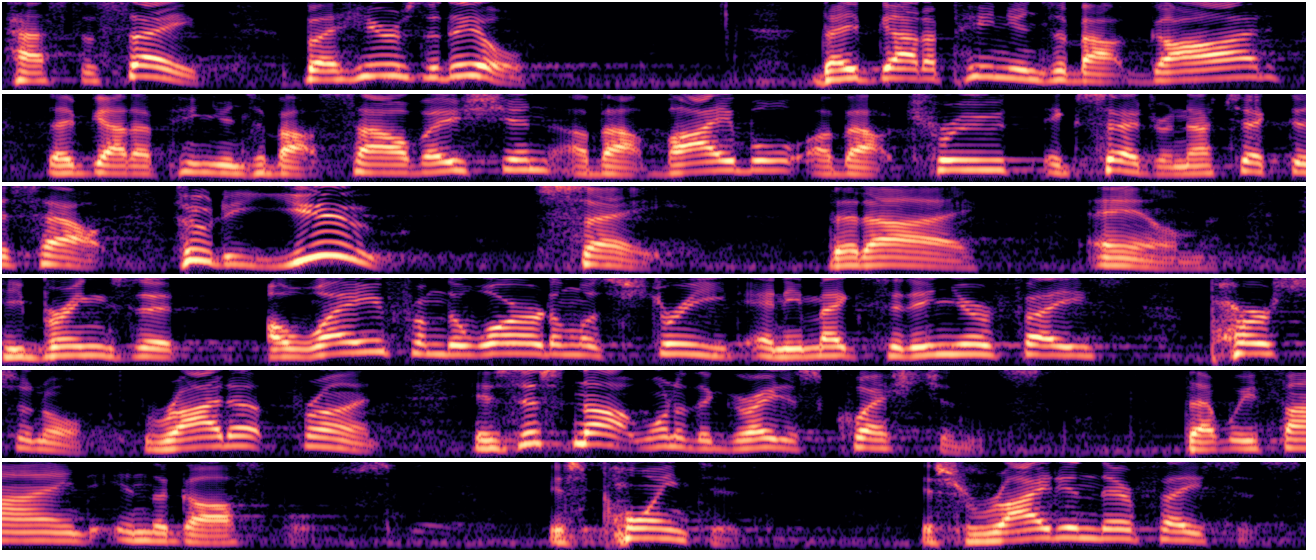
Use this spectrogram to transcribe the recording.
has to say. But here's the deal they've got opinions about God, they've got opinions about salvation, about Bible, about truth, etc. Now, check this out. Who do you say that I am? He brings it away from the word on the street and he makes it in your face, personal, right up front. Is this not one of the greatest questions that we find in the Gospels? It's pointed, it's right in their faces.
